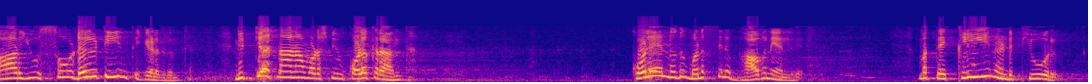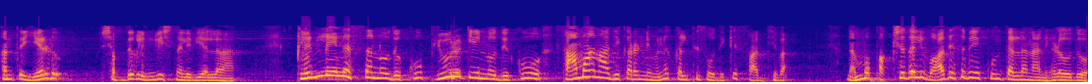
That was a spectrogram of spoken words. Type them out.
ಆರ್ ಯು ಸೋ ಡರ್ಟಿ ಅಂತ ಕೇಳಿದ್ರಂತೆ. ನಿತ್ಯ ಸ್ನಾನ ಮಾಡೋಷ್ಟು ನೀವು ಕೊಳಕರ ಅಂತ. ಕೊಳೆ ಅನ್ನೋದು ಮನಸ್ಸಿನ ಭಾವನೆ ಅಲ್ವೇ ಮತ್ತೆ ಕ್ಲೀನ್ ಅಂಡ್ ಪ್ಯೂರ್ ಅಂತ ಎರಡು ಶಬ್ದಗಳು ಇಂಗ್ಲಿಷ್ನಲ್ಲಿ ಇದೆಯಲ್ಲ ಕ್ಲಿನ್ಲಿನೆಸ್ ಅನ್ನೋದಕ್ಕೂ ಪ್ಯೂರಿಟಿ ಅನ್ನೋದಕ್ಕೂ ಸಾಮಾನಾಧಿಕರಣ್ಯವನ್ನು ಕಲ್ಪಿಸೋದಕ್ಕೆ ಸಾಧ್ಯವ. ನಮ್ಮ ಪಕ್ಷದಲ್ಲಿ ವಾದಿಸಬೇಕು ಅಂತಲ್ಲ ನಾನು ಹೇಳೋದು.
